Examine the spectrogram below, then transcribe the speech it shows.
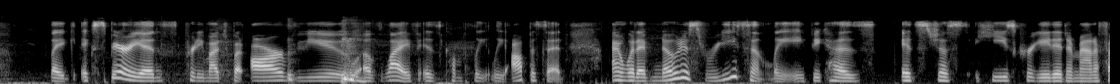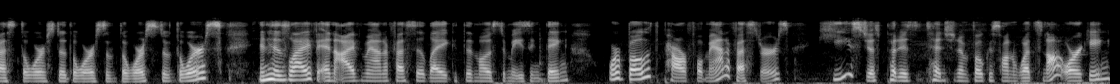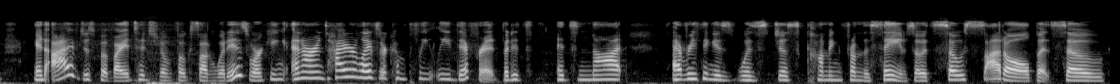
like experience pretty much but our view of life is completely opposite. And what i've noticed recently because it's just he's created and manifest the worst of the worst of the worst of the worst in his life. And i've manifested like the most amazing thing. We're both powerful manifestors. He's just put his attention and focus on what's not working. And i've just put my attention and focus on what is working. And our entire lives are completely different. But it's it's not everything is was just coming from the same. So it's so subtle but so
